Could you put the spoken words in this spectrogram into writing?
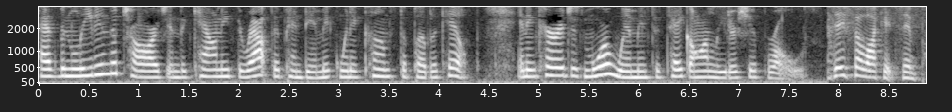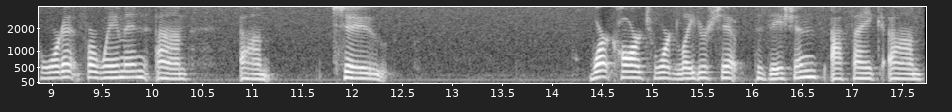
has been leading the charge in the county throughout the pandemic when it comes to public health and encourages more women to take on leadership roles. I do feel like it's important for women um, um, to work hard toward leadership positions. I think um,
